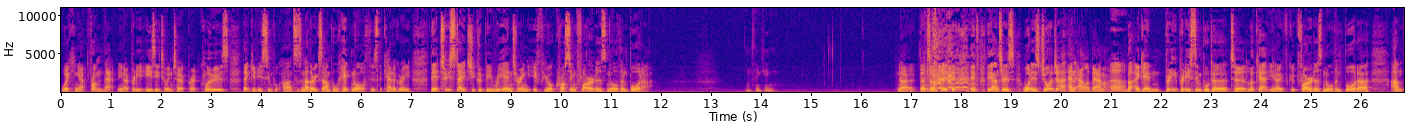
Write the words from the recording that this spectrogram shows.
working out from that. You know, pretty easy to interpret clues that give you simple answers. Another example, head north is the category. There are two states you could be re entering if you're crossing Florida's northern border. I'm thinking. No, that's all right. it's the answer is what is Georgia and Alabama. But again, pretty pretty simple to to look at. You know, Florida's northern border. Um,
